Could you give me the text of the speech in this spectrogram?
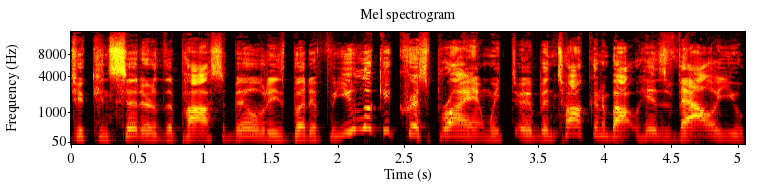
to consider the possibilities. But if you look at Kris Bryant, we, have been talking about his value,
